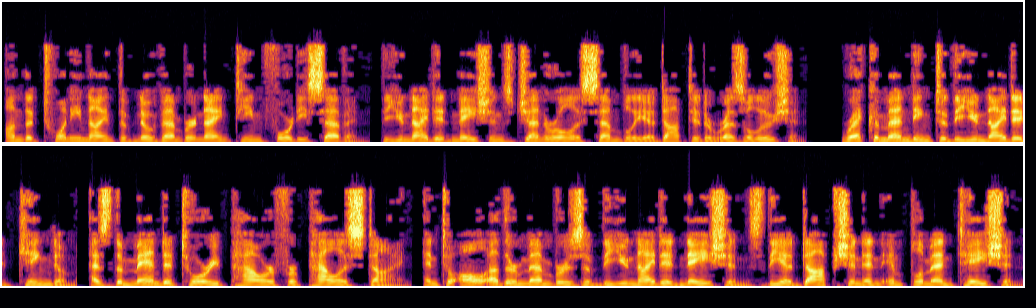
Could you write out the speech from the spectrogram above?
On 29 November 1947, the United Nations General Assembly adopted a resolution recommending to the United Kingdom, as the mandatory power for Palestine, and to all other members of the United Nations the adoption and implementation,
